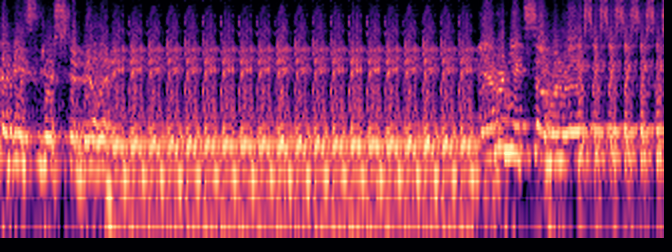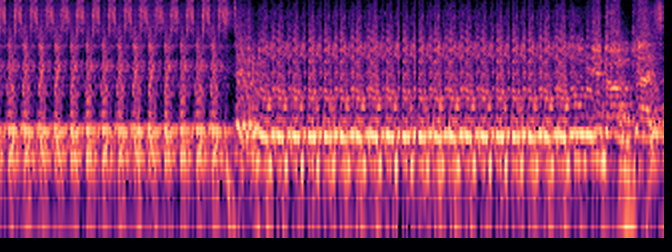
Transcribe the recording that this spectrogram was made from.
going to be your stability. You ever need someone really stable? Lean on, guys.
